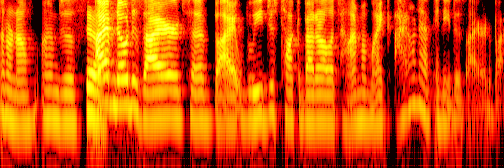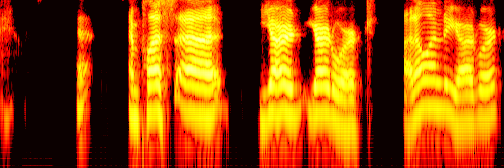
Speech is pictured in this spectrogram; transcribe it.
i don't know i'm just Yeah. i have no desire to buy we just talk about it all the time i'm like i don't have any desire to buy a house and plus uh yard yard work. I don't want to do yard work.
